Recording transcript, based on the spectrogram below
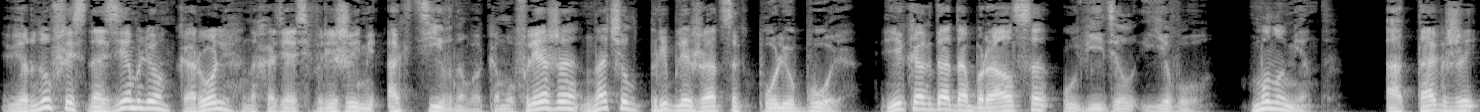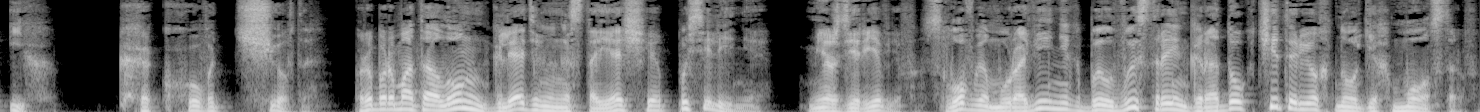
Вернувшись на землю, король, находясь в режиме активного камуфляжа, начал приближаться к полю боя. И когда добрался, увидел его. Монумент. А также их. Какого черта? Пробормотал он, глядя на настоящее поселение. Меж деревьев, словно муравейник, был выстроен городок четырехногих монстров.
